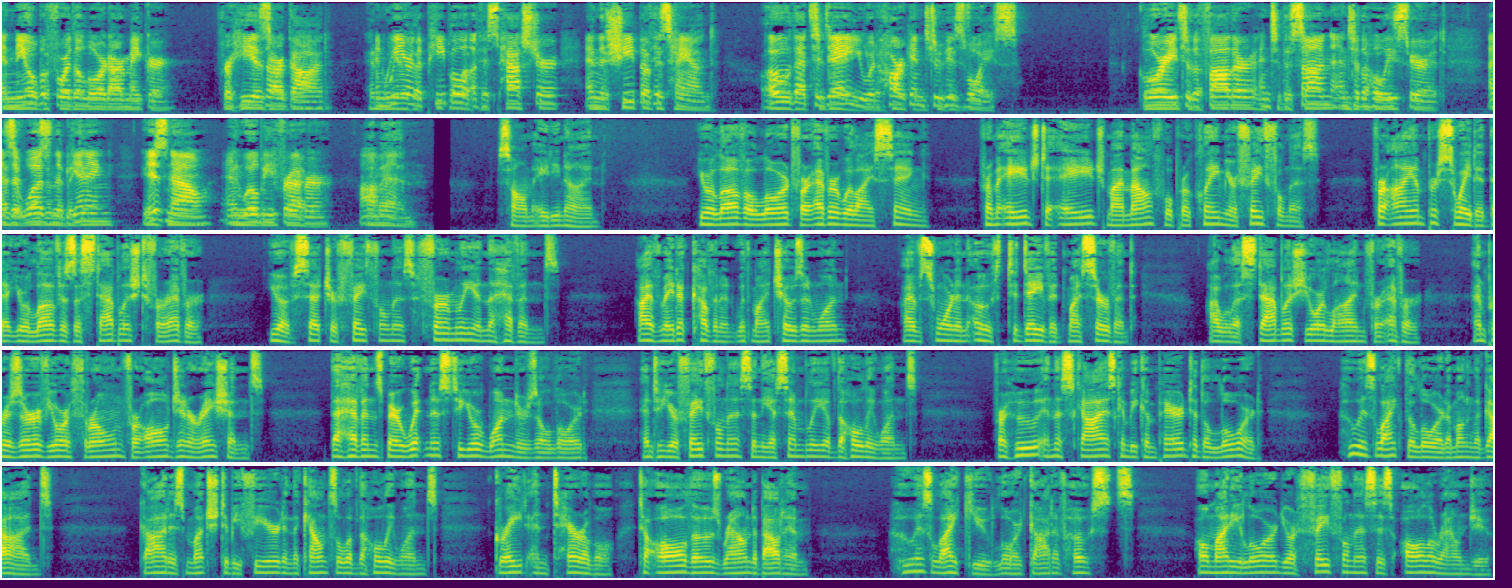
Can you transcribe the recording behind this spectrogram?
and kneel before the Lord our Maker. For he is our God, and we are the people of his pasture and the sheep of his hand. Oh, that today you would hearken to his voice. Glory to the Father, and to the Son, and to the Holy Spirit, as it was in the beginning, is now, and will be forever. Amen. Psalm 89 Your love, O Lord, forever will I sing. From age to age my mouth will proclaim your faithfulness. For I am persuaded that your love is established forever. You have set your faithfulness firmly in the heavens. I have made a covenant with my chosen one. I have sworn an oath to David my servant. I will establish your line forever, and preserve your throne for all generations. The heavens bear witness to your wonders, O Lord, and to your faithfulness in the assembly of the holy ones. For who in the skies can be compared to the Lord? Who is like the Lord among the gods? God is much to be feared in the council of the holy ones, great and terrible to all those round about him. Who is like you, Lord God of hosts? Almighty Lord, your faithfulness is all around you.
